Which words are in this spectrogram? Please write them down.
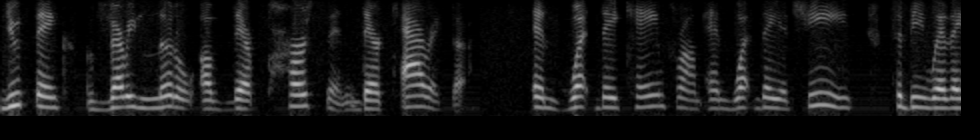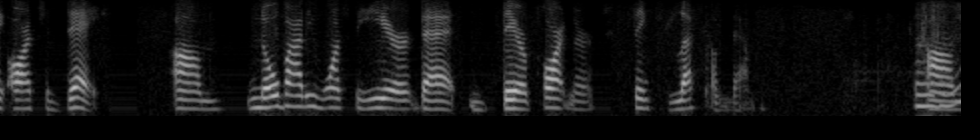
you think very little of their person, their character, and what they came from and what they achieved to be where they are today. Um, nobody wants to hear that their partner thinks less of them. Mm-hmm. Um,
